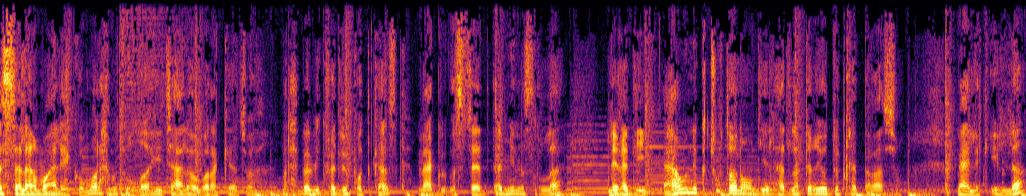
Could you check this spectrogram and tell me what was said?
السلام عليكم ورحمة الله تعالى وبركاته. مرحبا بك في هذا البودكاست معك الأستاذ أمين نصر الله اللي غادي يعاونك tout au long ديال هاد la période de préparation ما عليك إلا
